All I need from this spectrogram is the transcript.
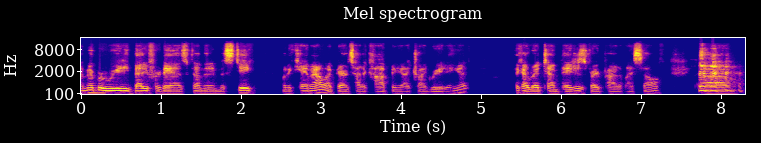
I remember reading Betty Friedan's Feminine Mystique when it came out. My parents had a copy. I tried reading it. I think I read 10 pages. Very proud of myself. Um,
